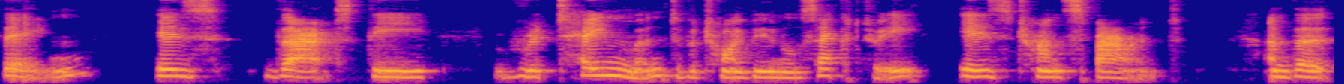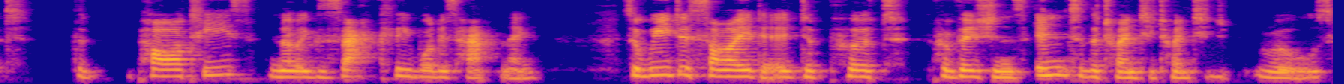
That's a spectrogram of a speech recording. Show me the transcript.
thing is that the retainment of a tribunal secretary is transparent and that parties know exactly what is happening. So we decided to put provisions into the 2020 rules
